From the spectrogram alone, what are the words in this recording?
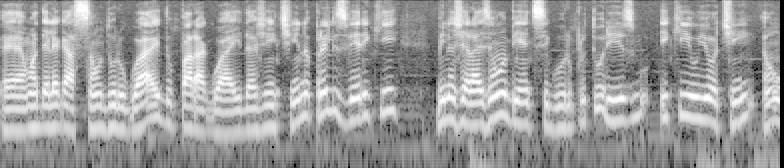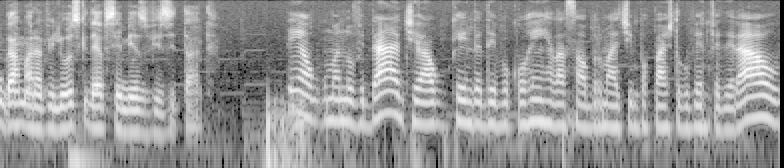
é, uma delegação do Uruguai, do Paraguai e da Argentina para eles verem que Minas Gerais é um ambiente seguro para o turismo e que o Iotim é um lugar maravilhoso que deve ser mesmo visitado. Tem alguma novidade, algo que ainda deve ocorrer em relação ao Brumadinho por parte do governo federal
